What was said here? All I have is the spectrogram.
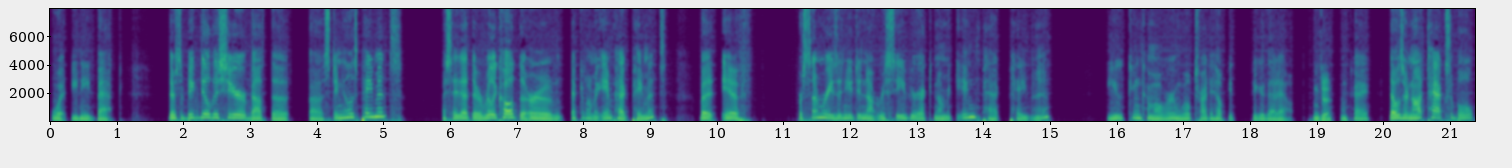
what you need back. There's a big deal this year about the uh, stimulus payments. I say that they're really called the um, economic impact payments. But if for some reason you did not receive your economic impact payment, you can come over and we'll try to help you figure that out. Okay. Okay. Those are not taxable.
